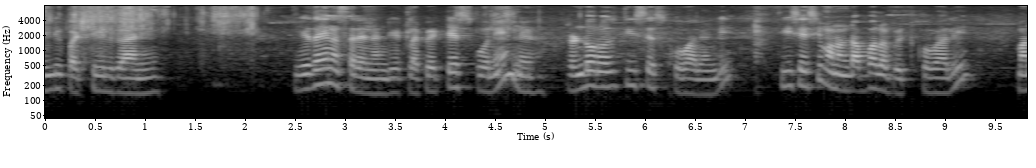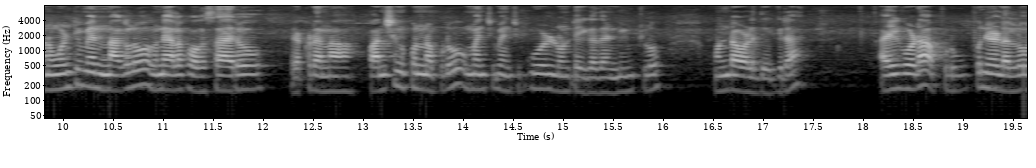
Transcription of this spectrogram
ఎండి పట్టీలు కానీ ఏదైనా సరేనండి. ఇట్లా పెట్టేసుకొని రెండో రోజు తీసేసుకోవాలండి. తీసేసి మనం డబ్బాలో పెట్టుకోవాలి. మన ఒంటి మీద నగలు నెలకు ఒకసారి ఎక్కడన్నా ఫంక్షన్కి ఉన్నప్పుడు మంచి మంచి గోల్డ్ ఉంటాయి కదండి ఇంట్లో ఉండవాళ్ళ దగ్గర. అవి కూడా అప్పుడు ఉప్పు నీళ్ళల్లో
